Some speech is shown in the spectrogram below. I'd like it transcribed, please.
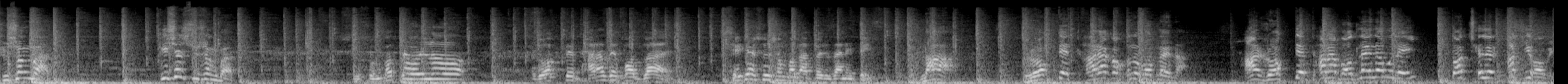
সুসংবাদ? কিসের সুসংবাদ? সুসংবাদটা হইল রক্তের ধারা যে বদলায় সেটা সুসংবাদ আপনাকে জানিতেই না রক্তের ধারা কখনো বদলায় না। আর রক্তের ধারা বদলায় না বলেই তোর ছেলের ফাঁসি হবে।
